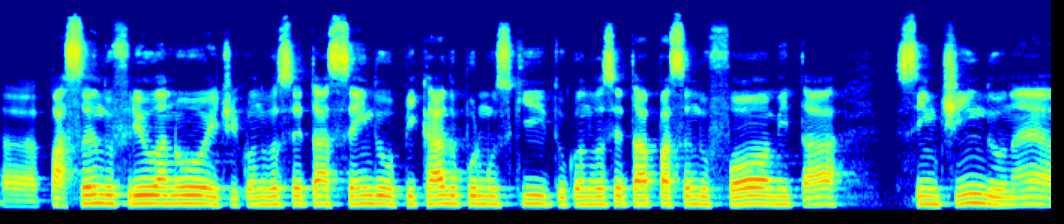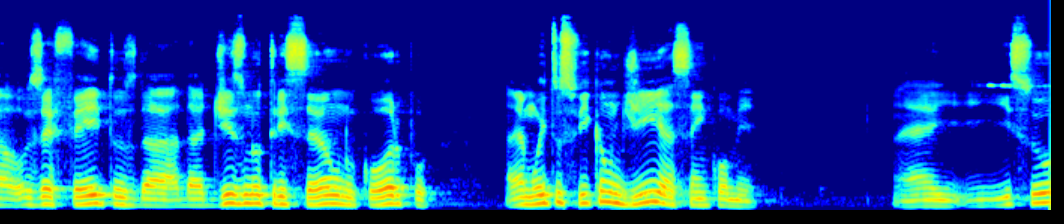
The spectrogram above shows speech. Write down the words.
uh, ah, passando frio à noite, quando você está sendo picado por mosquito, quando você está passando fome, está sentindo né, os efeitos da, da desnutrição no corpo, né, muitos ficam dias sem comer. Né, e, e isso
